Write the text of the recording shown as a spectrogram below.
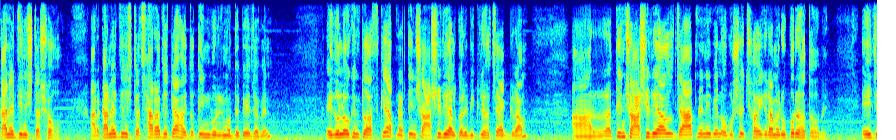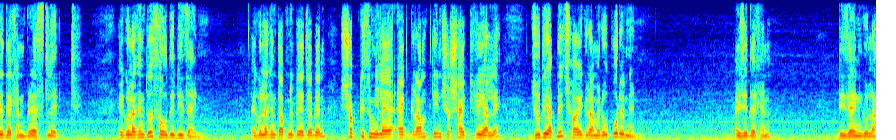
কানের জিনিসটা সহ। আর কানের জিনিসটা ছাড়া যেটা, হয়তো তিন বুড়ির মধ্যে পেয়ে যাবেন। এগুলোও কিন্তু আজকে আপনার তিনশো আশি রিয়াল করে বিক্রি হচ্ছে এক গ্রাম। আর তিনশো আশি রিয়াল যা আপনি নেবেন অবশ্যই ছয় গ্রামের উপরে হতে হবে। এই যে দেখেন ব্রেসলেট, এগুলা কিন্তু সৌদি ডিজাইন। এগুলা কিন্তু আপনি পেয়ে যাবেন। সব কিছু মিলাই এক গ্রাম তিনশো ষাট রিয়ালে যদি আপনি ছয় গ্রামের উপরে নেন। এই যে দেখেন ডিজাইনগুলা।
